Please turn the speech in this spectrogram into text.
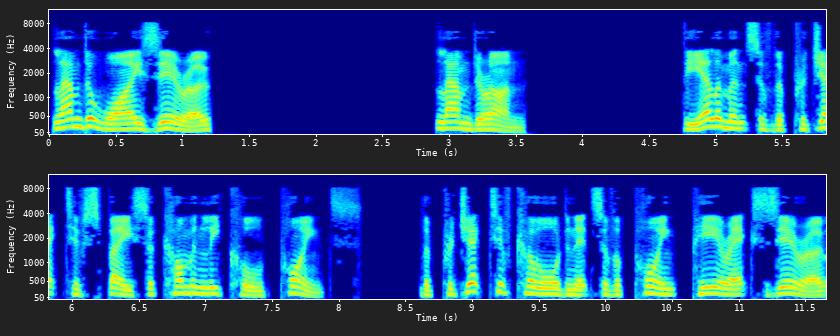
Lambda y0 lambda un the elements of the projective space are commonly called points. The projective coordinates of a point P are x0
